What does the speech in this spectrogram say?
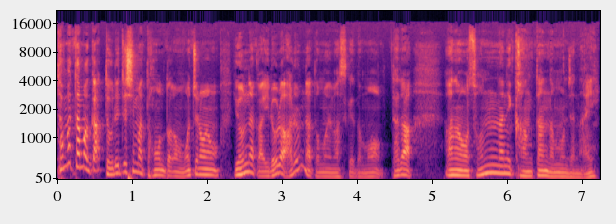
たまたまガッと売れてしまった本とかももちろん世の中いろいろあるんだと思いますけども、ただ、あの、そんなに簡単なもんじゃない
